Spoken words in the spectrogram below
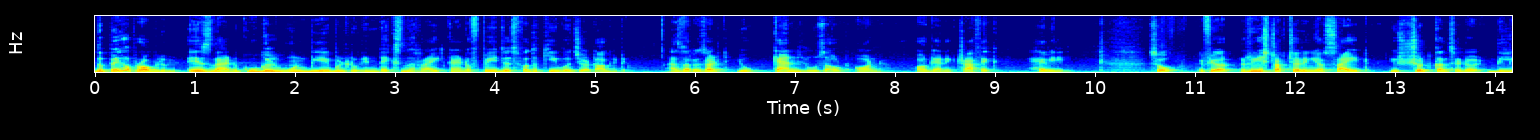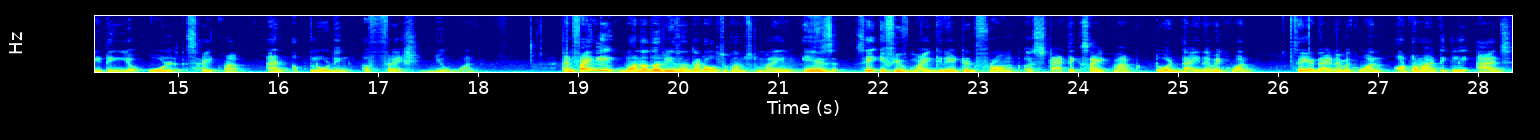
The bigger problem is that Google won't be able to index the right kind of pages for the keywords you're targeting. As a result, you can lose out on organic traffic heavily. So if you're restructuring your site, you should consider deleting your old sitemap and uploading a fresh new one. And finally, one other reason that also comes to mind is say if you've migrated from a static sitemap to a dynamic one, say a dynamic one automatically adds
